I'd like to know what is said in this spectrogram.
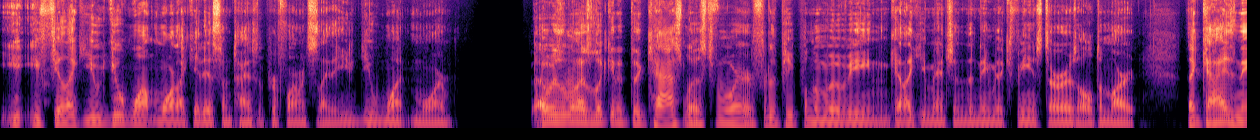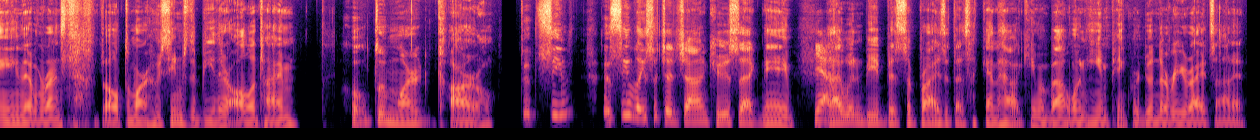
you, you feel like you you want more like it is sometimes with performances like that. You you want more. I was when I was looking at the cast list for for the people in the movie, and again, like you mentioned, the name of the convenience store is Ultimart. That guy's name that runs the Ultimart, who seems to be there all the time, Ultimart Carl. That seems it seemed like such a John Cusack name, and Yeah. I wouldn't be a bit surprised if that's kind of how it came about when he and Pink were doing the rewrites on it.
